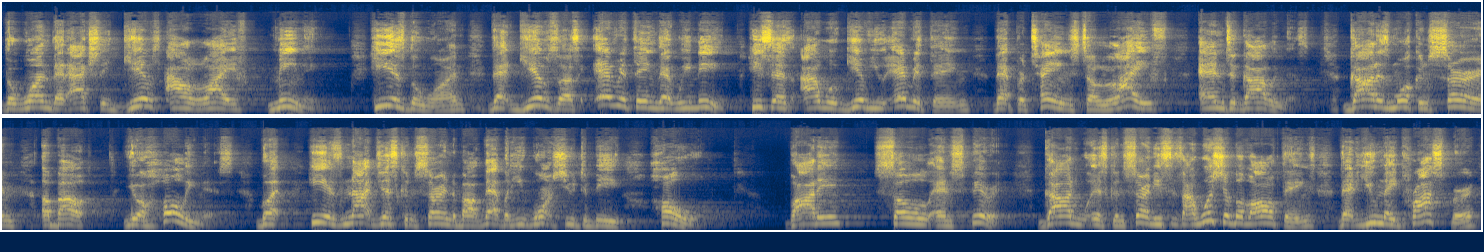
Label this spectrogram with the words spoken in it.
the one that actually gives our life meaning. He is the one that gives us everything that we need. He says, I will give you everything that pertains to life and to godliness. God is more concerned about your holiness, but he is not just concerned about that, but he wants you to be whole, body, soul, and spirit. God is concerned. He says, I wish above all things that you may prosper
